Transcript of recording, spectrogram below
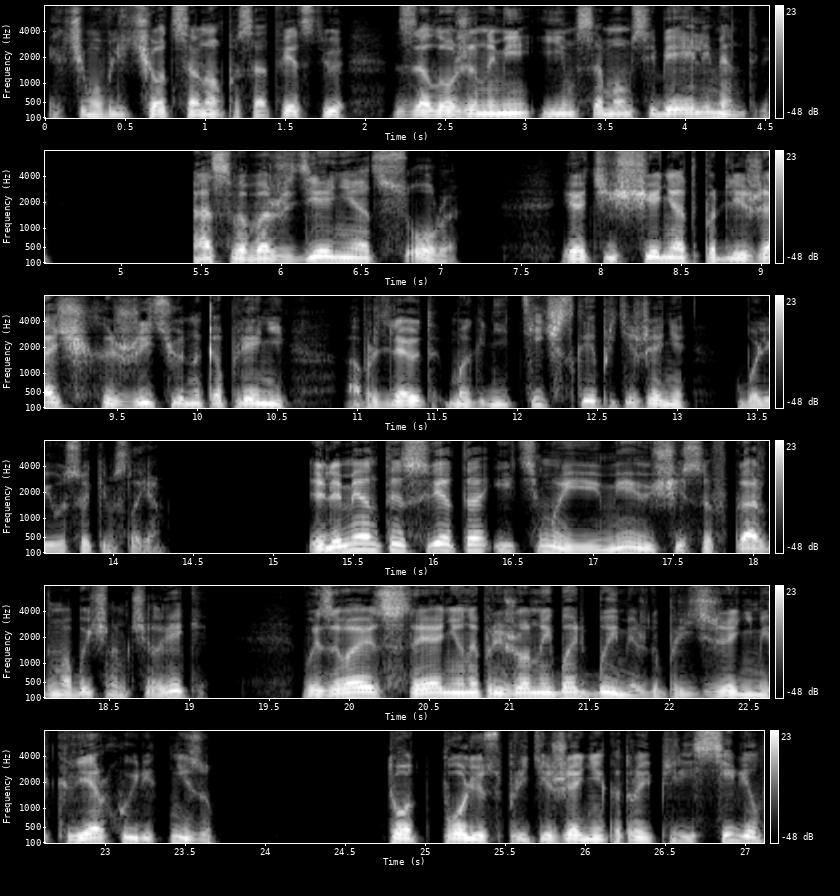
и к чему влечется оно по соответствию с заложенными им в самом себе элементами. Освобождение от ссора и очищение от подлежащих житию накоплений определяют магнетическое притяжение к более высоким слоям. Элементы света и тьмы, имеющиеся в каждом обычном человеке, вызывают состояние напряженной борьбы между притяжениями кверху или к низу. Тот полюс притяжения, который пересилил,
